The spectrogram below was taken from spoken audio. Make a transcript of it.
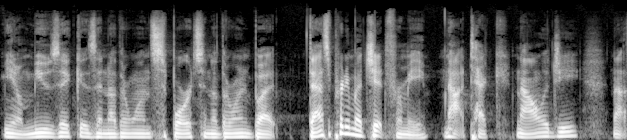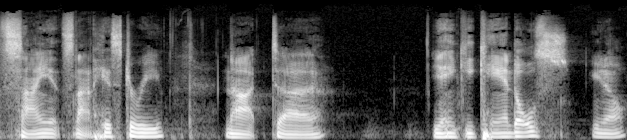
you know, music is another one, sports another one, but that's pretty much it for me. Not technology, not science, not history, not uh, Yankee candles, you know.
